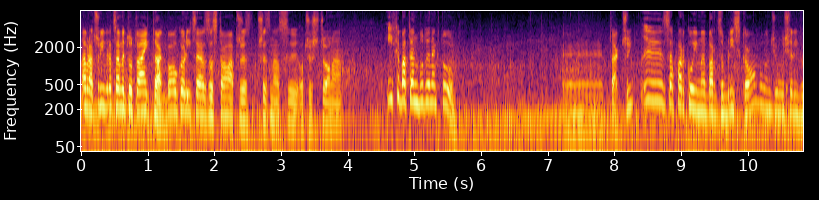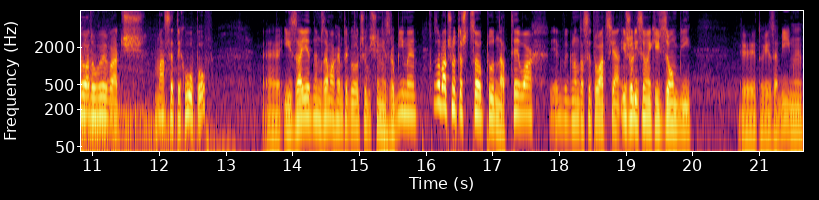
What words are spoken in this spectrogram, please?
Dobra, czyli wracamy tutaj, tak, bo okolica została przez, przez nas y, oczyszczona. I chyba ten budynek tu. E, tak, czyli y, zaparkujmy bardzo blisko, bo będziemy musieli wyładowywać masę tych łupów. E, I za jednym zamachem tego oczywiście nie zrobimy. Zobaczmy też, co tu na tyłach, jak wygląda sytuacja. Jeżeli są jakieś zombie, y, to je zabijmy.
